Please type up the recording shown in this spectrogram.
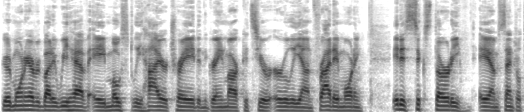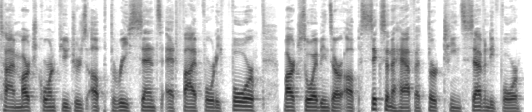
Good morning, everybody. We have a mostly higher trade in the grain markets here early on Friday morning. It is 6:30 a.m. Central Time. March corn futures up three cents at 544. March soybeans are up six and a half at 1374.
